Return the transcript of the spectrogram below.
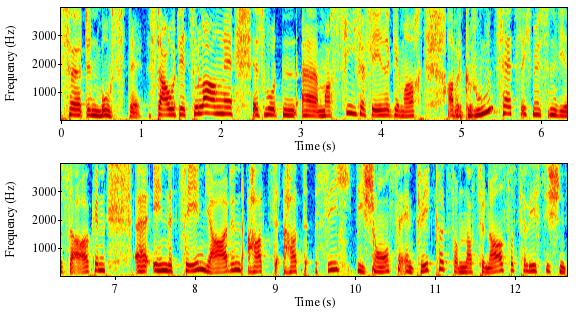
fördern musste. Es dauerte zu lange, es wurden äh, massive Fehler gemacht, aber grundsätzlich müssen wir sagen, äh, in zehn Jahren hat, hat sich die Chance entwickelt, vom nationalsozialistischen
